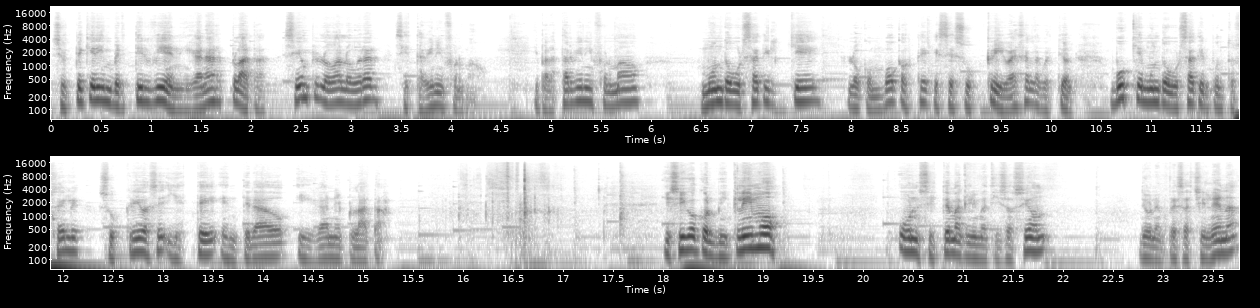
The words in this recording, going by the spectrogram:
Si usted quiere invertir bien y ganar plata, siempre lo va a lograr si está bien informado. Y para estar bien informado, Mundo Bursátil, ¿qué lo convoca a usted que se suscriba? Esa es la cuestión. Busque mundobursátil.cl, suscríbase y esté enterado y gane plata. Y sigo con mi climo, un sistema de climatización de una empresa chilena,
